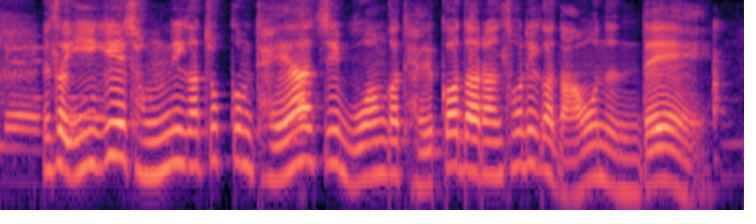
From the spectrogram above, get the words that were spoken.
네. 그래서 이게 정리가 조금 돼야지 무언가 될 거다라는 소리가 나오는데, 음,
